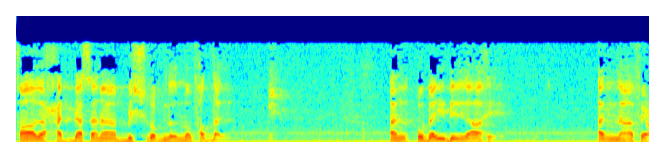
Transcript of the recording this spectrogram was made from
قال حدثنا بشر بن المفضل. عن عبيد الله النافع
